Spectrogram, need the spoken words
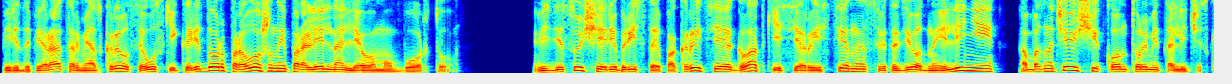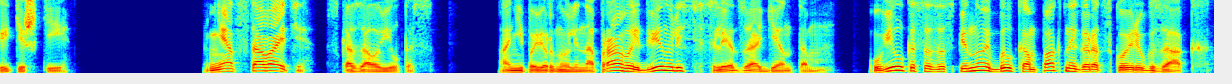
Перед операторами открылся узкий коридор, проложенный параллельно левому борту. Вездесущее ребристое покрытие, гладкие серые стены, светодиодные линии, обозначающие контуры металлической кишки. «Не отставайте», — сказал Вилкас. Они повернули направо и двинулись вслед за агентом. У Вилкаса за спиной был компактный городской рюкзак.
